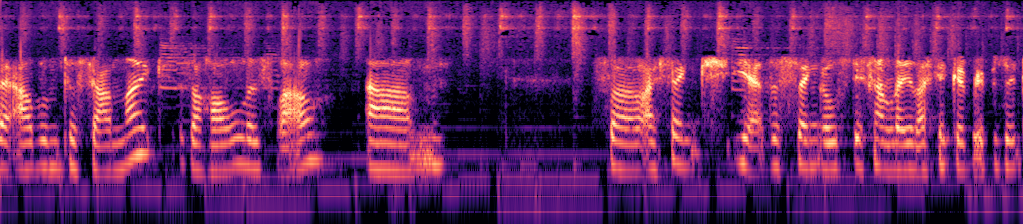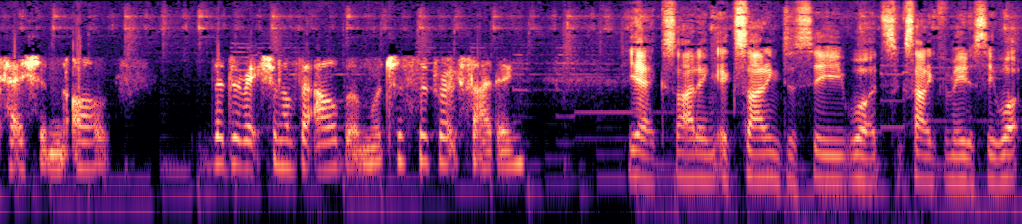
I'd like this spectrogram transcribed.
the album to sound like as a whole as well. Um, so I think yeah, the single's definitely like a good representation of the direction of the album, which is super exciting. Yeah, exciting, exciting to see. Well, it's exciting for me to see what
